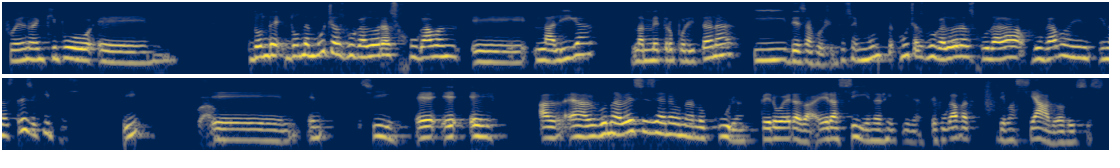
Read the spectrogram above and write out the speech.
Fue un equipo eh, donde, donde muchas jugadoras jugaban eh, la liga, la metropolitana y desarrollo. Entonces, muchas jugadoras jugaban, jugaban en, en los tres equipos. ¿sí? Eh, sí, algunas veces era una locura, pero era, era así en Argentina. Se jugaba demasiado a veces.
